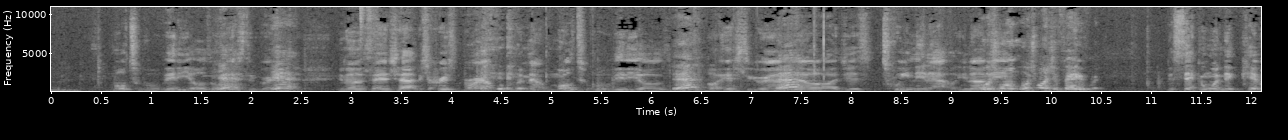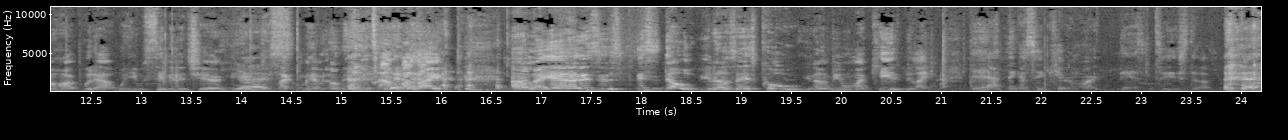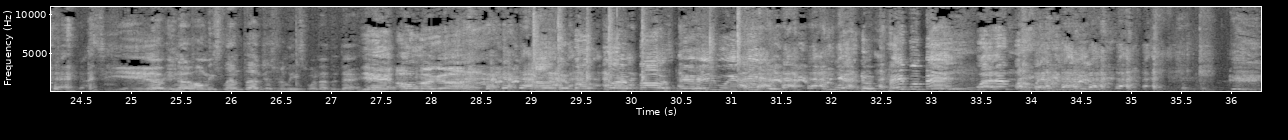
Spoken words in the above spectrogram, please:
multiple videos on Yeah, Instagram. yeah. You know what I'm saying? Shout out to Chris Brown for putting out multiple videos Yeah. on Instagram, Yeah. you know, or just tweeting it out. You know what Which I mean? one? Which one's your favorite? The second one that Kevin Hart put out when he was sitting in the chair, Yes. like, I'm having, I'm having the time of my life. I was like, yeah, this is this is dope. You know what I'm saying? It's cool. You know what I mean? When my kids be like, yeah, I think I seen Kevin Hart dancing to your stuff. I said, yeah. You know, you know, the homie Slim Thug just released one other day. Yeah, oh my God. I was at my boy boss, man. He was even, he got the paper bag. What up,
